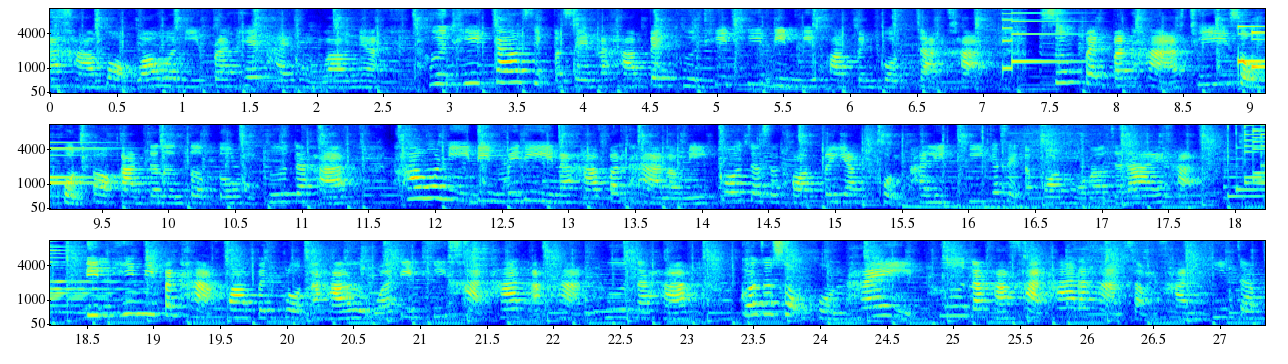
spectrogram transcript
นะคะ บอกว่าวันนี้ประเทศไทยของเราเนี่ยพื้นที่ 90%นะคะ เป็นพื้นที่ที่ดินมีความเป็นกรดจัดค่ะ ลต่อการเจริญเติบโตของพืชนะคะ ถ้าวันนี้ดินไม่ดีนะคะ ปัญหาเหล่านี้ก็จะสะท้อนไปยังผลผลิตที่เกษตรกรของเราจะได้ค่ะ ดินที่มีปัญหาความเป็นกรดนะคะ หรือว่าดินที่ขาดธาตุอาหารพืชนะคะ ก็จะส่งผลให้พืชนะคะ ขาดธาตุอาหารสำคัญที่จะไป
